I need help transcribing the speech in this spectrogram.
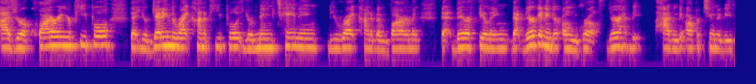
as you're acquiring your people, that you're getting the right kind of people, you're maintaining the right kind of environment, that they're feeling that they're getting their own growth. They're having the opportunities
